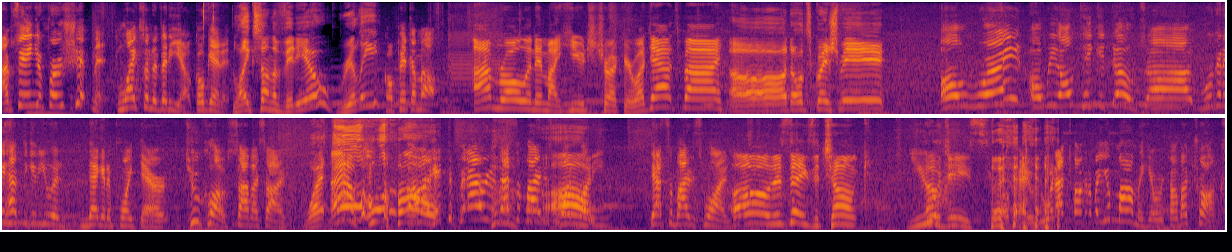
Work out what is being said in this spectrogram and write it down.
I'm seeing your first shipment. Likes on the video. Go get it. Likes on the video? Really? Go pick them up. I'm rolling in my huge truck here. Watch out, Spy. Oh, don't squish me. All right. Are we all taking notes? Uh, we're gonna have to give you a negative point there. Too close, side by side. What? Oh, Oh, hit the barrier. That's a minus Oh. one, buddy. That's a minus one. Oh, this thing's a chunk. you. Oh, jeez. okay, we're not talking about your mama here. We're talking about trucks.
